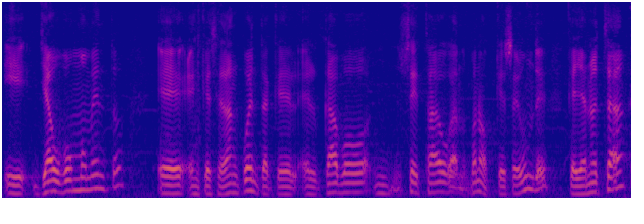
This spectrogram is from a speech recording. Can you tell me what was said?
Y ya hubo un momento eh, en que se dan cuenta que el, cabo se está ahogando, bueno, que se hunde, que ya no está.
